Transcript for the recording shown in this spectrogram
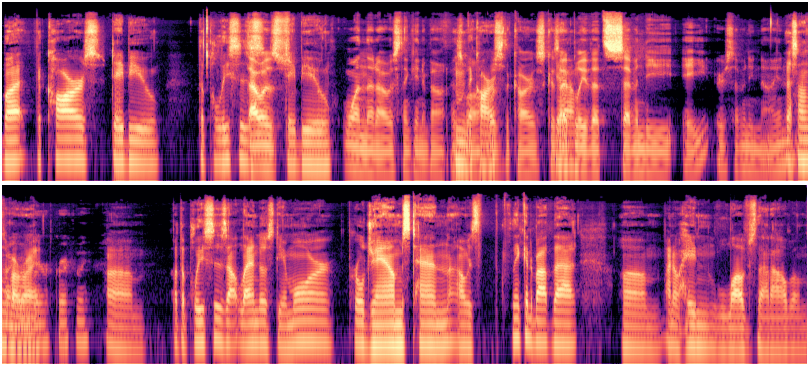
but the Cars debut, the Police's That was- debut. One that I was thinking about as Mm, the well Cars. was the Cars because I Yeah. believe that's 78 or 79. That sounds about right. Correctly. Um, but the Police's Outlandos d'Amour, Pearl Jam's Ten. I was thinking about that. Um, I know Hayden loves that album.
